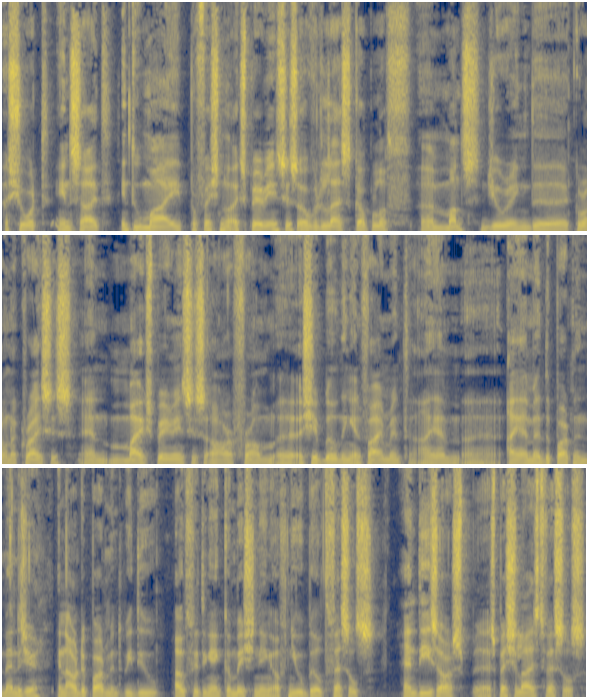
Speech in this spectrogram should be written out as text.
a short insight into my professional experiences over the last couple of uh, months during the Corona crisis, and my experiences are from uh, a shipbuilding environment. I am uh, I am a department manager. In our department, we do outfitting and commissioning of new built vessels, and these are sp- uh, specialized vessels.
